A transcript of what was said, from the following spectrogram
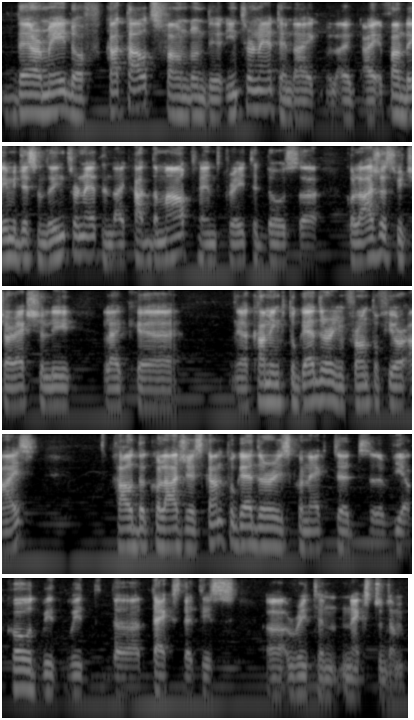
They are made of cutouts found on the internet, and I, I, I found the images on the internet and I cut them out and created those uh, collages, which are actually like uh, coming together in front of your eyes. How the collages come together is connected uh, via code with, with the text that is uh, written next to them.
